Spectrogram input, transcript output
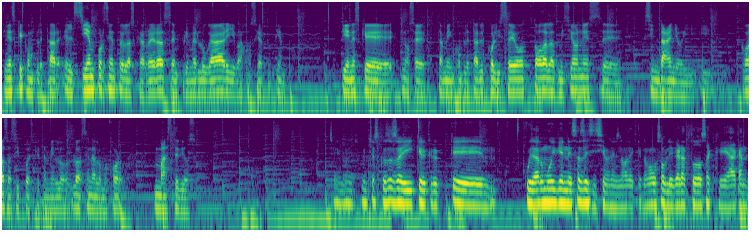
tienes que completar el 100% de las carreras en primer lugar y bajo cierto tiempo. Tienes que, no sé, también completar el coliseo, todas las misiones eh, sin daño y, y cosas así, pues que también lo, lo hacen a lo mejor más tedioso. Sí, mu- muchas cosas ahí que creo que cuidar muy bien esas decisiones, ¿no? De que no vamos a obligar a todos a que hagan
